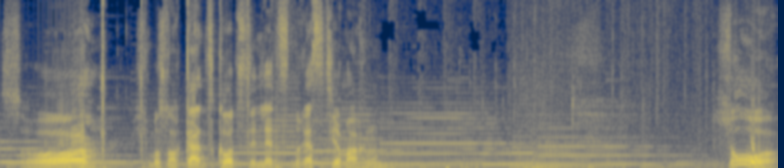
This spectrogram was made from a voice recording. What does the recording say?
So. Ich muss noch ganz kurz den letzten Rest hier machen. So,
